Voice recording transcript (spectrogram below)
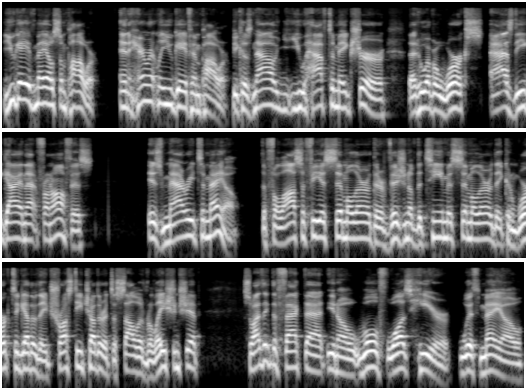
you gave Mayo some power inherently you gave him power because now you have to make sure that whoever works as the guy in that front office is married to Mayo. The philosophy is similar, their vision of the team is similar, they can work together, they trust each other, it's a solid relationship. So I think the fact that, you know, Wolf was here with Mayo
